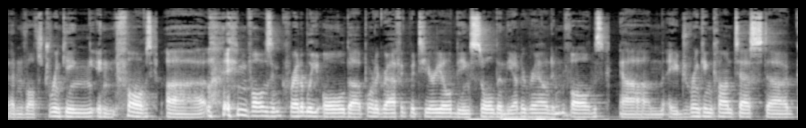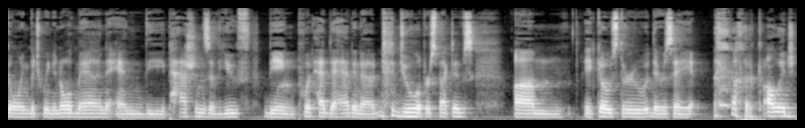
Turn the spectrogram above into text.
that involves drinking. Involves uh, involves incredibly old uh, pornographic material being sold in the underground. Involves um, a drinking contest uh, going between an old man and the passions of youth being put head to head in a duel of perspectives. Um, it goes through. There's a college,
